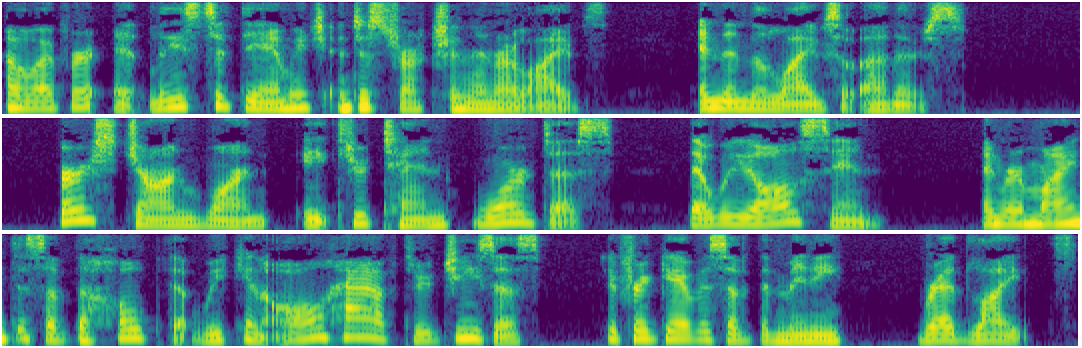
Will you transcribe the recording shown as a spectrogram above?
However, it leads to damage and destruction in our lives and in the lives of others. 1 John 1 8 through 10 warns us that we all sin and reminds us of the hope that we can all have through Jesus to forgive us of the many red lights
